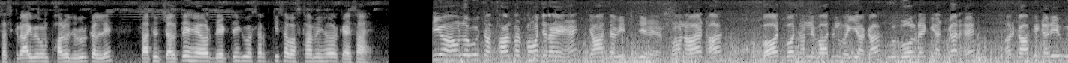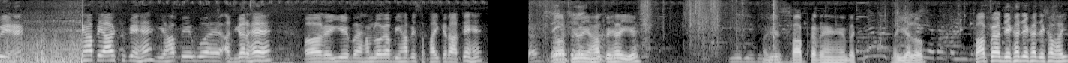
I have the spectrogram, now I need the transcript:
सब्सक्राइब एवं फॉलो ज़रूर कर ले। साथियों चलते हैं और देखते हैं कि वो सर किस अवस्था में है और कैसा है। साथियों हम लोग उस स्थान पर पहुँच रहे हैं, जहाँ से अभी फ़ोन आया था। बहुत बहुत धन्यवाद उन भैया का, वो बोल रहे हैं कि अजगर है और काफ़ी डरे हुए हैं। यहाँ पे आ चुके हैं, यहाँ पे वो है अजगर है और ये हम लोग अब यहाँ पे सफ़ाई कराते हैं। साथियों, यहाँ पे है ये। और ये साफ़ कर रहे हैं भैया लोग। साफ़ कर, देखा देखा देखा भाई।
